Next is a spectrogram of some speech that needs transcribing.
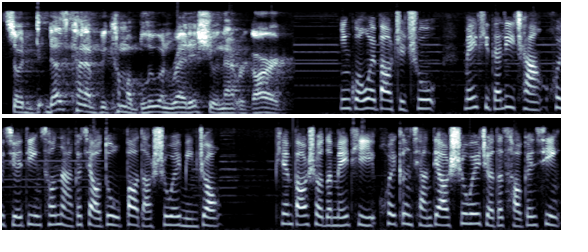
So it does kind of become a blue and red issue in that regard. 英国卫报指出，媒体的立场会决定从哪个角度报道示威民众。偏保守的媒体会更强调示威者的草根性，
